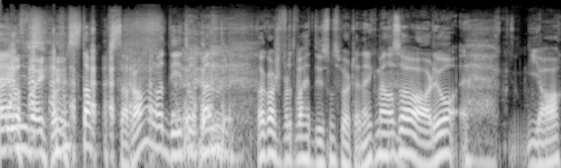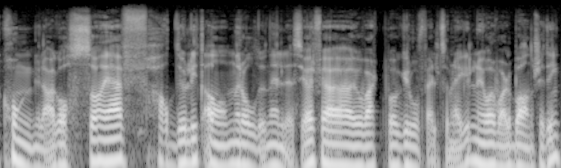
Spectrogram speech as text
er hva som stakk seg fram. Det var de to, men det var kanskje fordi det var du som spurte, Henrik. Men så var det jo Ja, kongelaget også. Jeg hadde jo litt annen rolle enn ellers i år, for jeg har jo vært på grovfelt som regel. I år var det baneskyting.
